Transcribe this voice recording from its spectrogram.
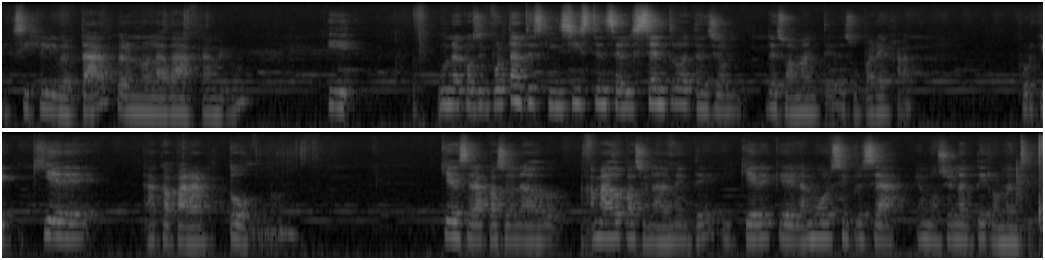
exige libertad, pero no la da a cambio. Y una cosa importante es que insiste en ser el centro de atención de su amante, de su pareja, porque quiere acaparar todo, ¿no? Quiere ser apasionado, amado apasionadamente y quiere que el amor siempre sea emocionante y romántico.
